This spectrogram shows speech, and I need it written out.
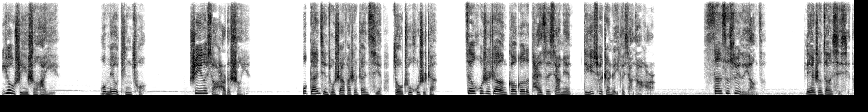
又是一声阿姨。我没有听错，是一个小孩的声音。我赶紧从沙发上站起，走出护士站，在护士站高高的台子下面，的确站着一个小男孩，三四岁的样子，脸上脏兮兮的，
